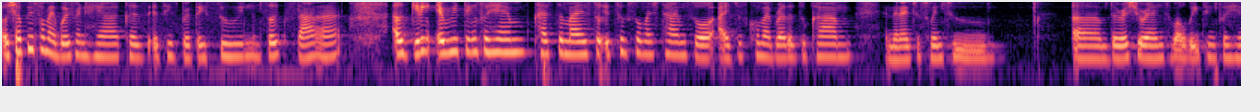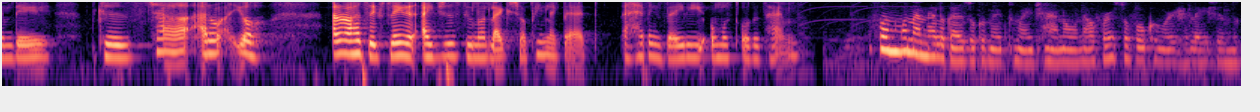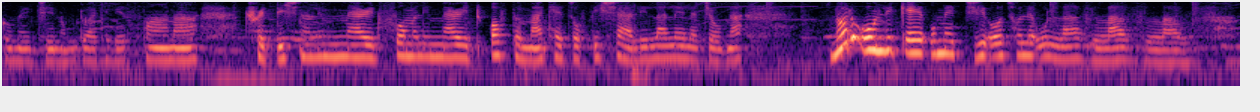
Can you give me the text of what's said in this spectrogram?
I was shopping for my boyfriend here because it's his birthday soon. I'm so excited. I was getting everything for him customized, so it took so much time. So I just called my brother to come, and then I just went to um, the restaurant while waiting for him there because child, I don't yo, I don't know how to explain it. I just do not like shopping like that. I have anxiety almost all the time. Sanibonani, hello guys, welcome back to my channel. Now, first of all, congratulations, Gumejin Umdwake Sana, traditionally married, formally married, off the market officially, Lalela Jonga. Not only ke umeji othole love, love, love.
